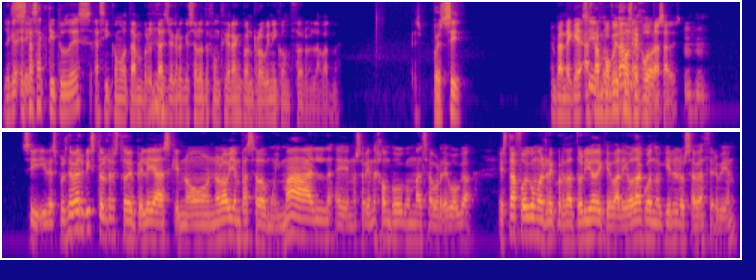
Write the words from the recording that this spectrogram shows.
Yo creo- Sí. Estas actitudes, así como tan brutas, yo creo que solo te funcionan con Robin y con Zoro en la banda. Es- Pues sí. En plan de que hasta Sí, un poco hijos de puta, ¿sabes? Sí, y después de haber visto el resto de peleas que no, no lo habían pasado muy mal, eh, nos habían dejado un poco con mal sabor de boca, esta fue como el recordatorio de que vale, Oda cuando quiere lo sabe hacer bien.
